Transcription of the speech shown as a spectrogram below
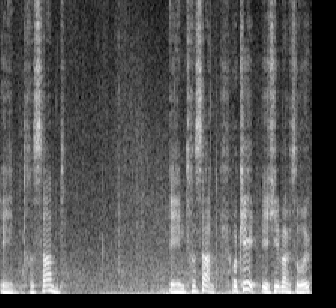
Interessant. Interessant. Okay, ich gehe mal zurück.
